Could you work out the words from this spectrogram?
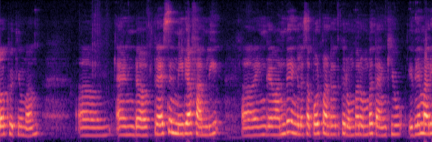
work with you ma'am and press and media family இங்கே வந்து எங்களை சப்போர்ட் பண்ணுறதுக்கு ரொம்ப ரொம்ப தேங்க்யூ இதே மாதிரி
